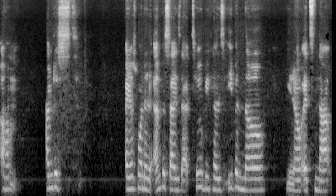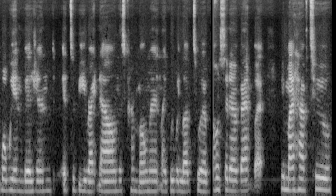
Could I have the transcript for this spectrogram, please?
um, I'm just. I just wanted to emphasize that too because even though you know it's not what we envisioned it to be right now in this current moment, like we would love to have hosted an event, but we might have to.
